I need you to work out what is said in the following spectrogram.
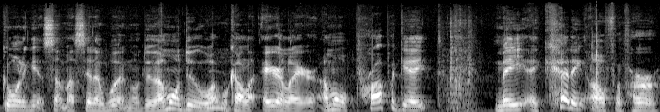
going against something I said I wasn't going to do, I'm going to do what we call an air layer. I'm going to propagate me a cutting off of her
